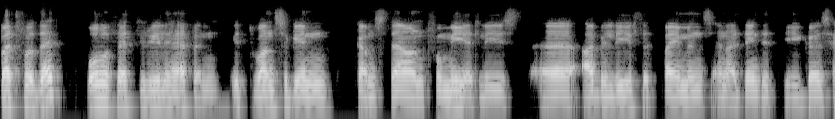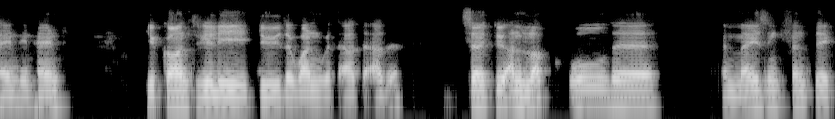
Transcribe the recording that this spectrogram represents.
But for that, all of that to really happen, it once again comes down, for me at least, uh, I believe that payments and identity goes hand in hand. You can't really do the one without the other. So to unlock all the amazing fintech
